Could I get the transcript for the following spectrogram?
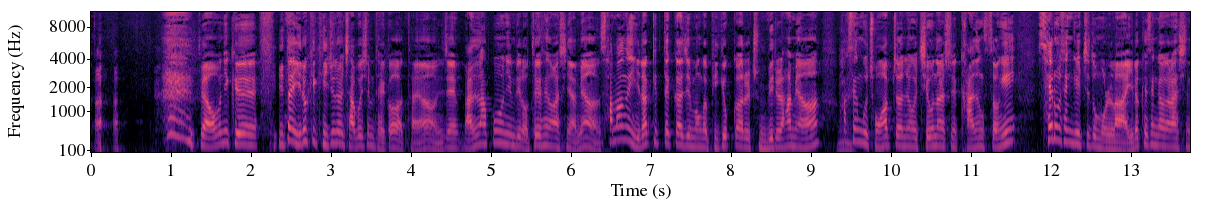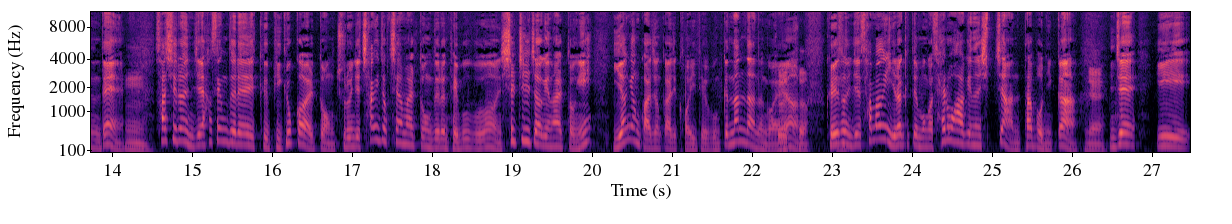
자, 어머니 그, 일단 이렇게 기준을 잡으시면 될 것 같아요. 이제 많은 학부모님들이 어떻게 생각하시냐면 3학년 1학기 때까지 뭔가 비교과를 준비를 하면 음. 학생부 종합 전형을 지원할 수 있는 가능성이 새로 생길지도 몰라. 이렇게 생각을 하시는데 음. 사실은 이제 학생들의 그 비교과 활동, 주로 이제 창의적 체험 활동들은 대부분 실질적인 활동이 2학년 과정까지 거의 대부분 끝난다는 거예요. 그렇죠. 그래서 이제 3학년 1학기 때 뭔가 새로 하기는 쉽지 않다 보니까 네. 이제 이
